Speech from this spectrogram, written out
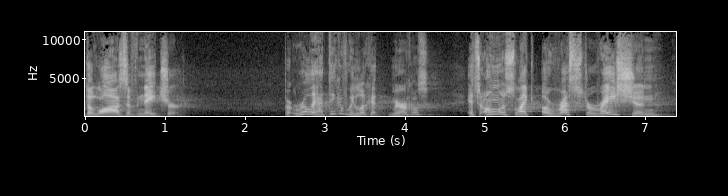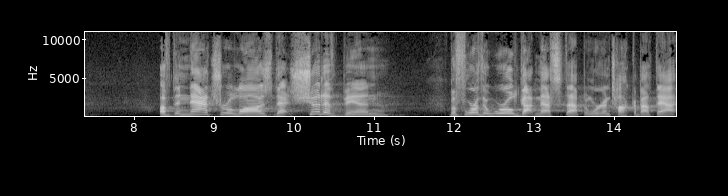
the laws of nature. But really, I think if we look at miracles, it's almost like a restoration of the natural laws that should have been before the world got messed up. And we're going to talk about that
